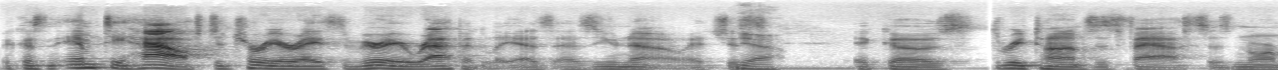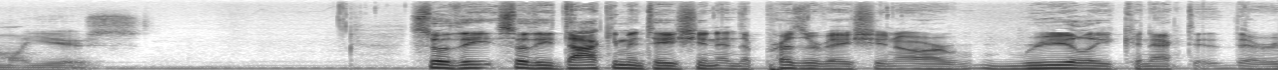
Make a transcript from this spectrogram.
because an empty house deteriorates very rapidly as as you know it just yeah. it goes three times as fast as normal use so the so the documentation and the preservation are really connected they're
